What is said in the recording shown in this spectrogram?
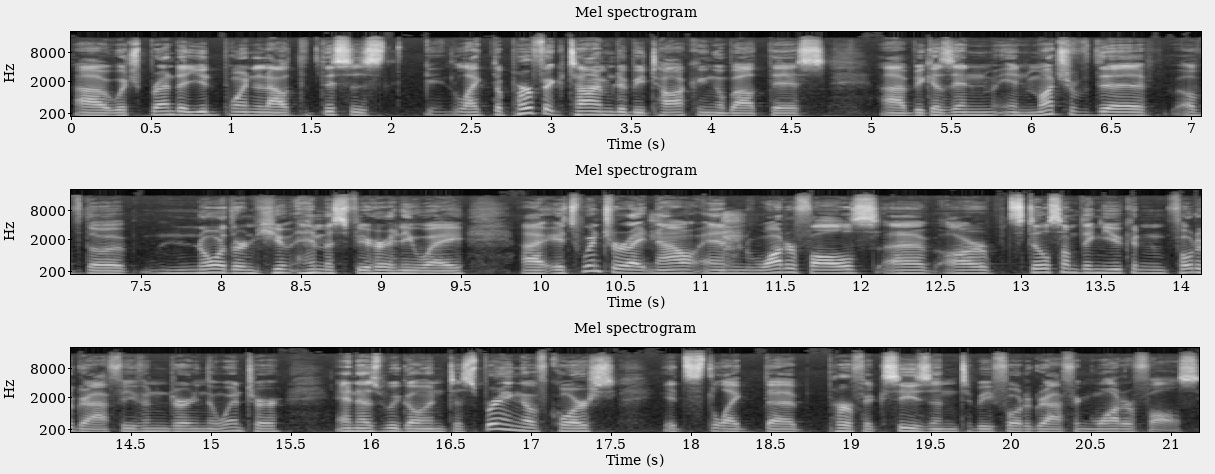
uh, which Brenda, you'd pointed out that this is like the perfect time to be talking about this uh, because in in much of the of the northern hemisphere anyway, uh, it's winter right now, and waterfalls uh, are still something you can photograph even during the winter. And as we go into spring, of course, it's like the perfect season to be photographing waterfalls.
